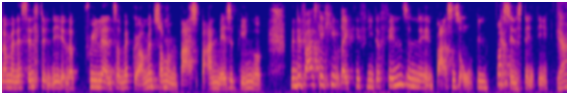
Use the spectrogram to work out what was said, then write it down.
når man er selvstændig eller freelancer. Hvad gør man? Så må man bare spare en masse penge op. Men det er faktisk ikke helt rigtigt, fordi der findes en øh, barselsordning for ja. selvstændige. Ja.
